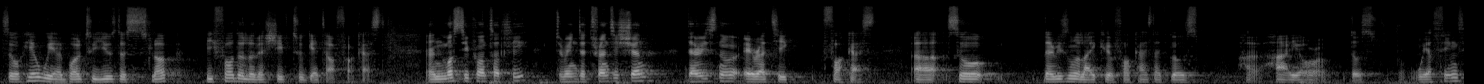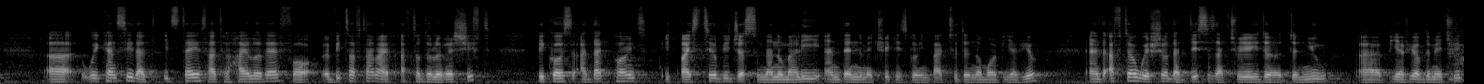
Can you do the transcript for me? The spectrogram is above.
So here we are able to use the slope before the level shift to get our forecast. And most importantly, during the transition, there is no erratic forecast. Uh, so there is no like a forecast that goes high or those weird things. Uh, we can see that it stays at a high level for a bit of time after the level shift, because at that point, it might still be just an anomaly, and then the metric is going back to the normal behavior. And after we show that this is actually the, the new uh, behavior of the metric,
